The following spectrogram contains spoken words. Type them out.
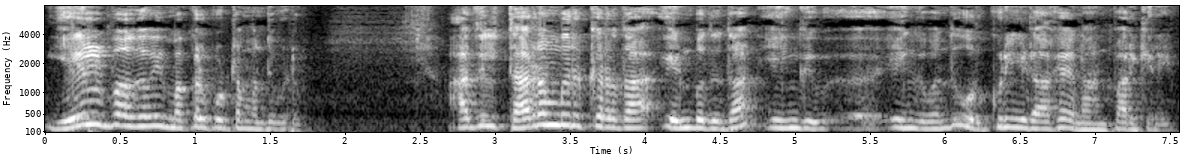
இயல்பாகவே மக்கள் கூட்டம் வந்துவிடும். அதில் தரம் இருக்கிறதா என்பதுதான் இங்கு இங்கு வந்து ஒரு குறியீடாக நான் பார்க்கிறேன்.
